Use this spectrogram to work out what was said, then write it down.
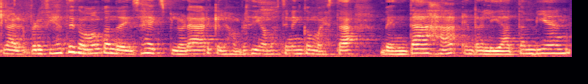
Claro, pero fíjate cómo cuando dices explorar, que los hombres, digamos, tienen como esta ventaja, en realidad también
